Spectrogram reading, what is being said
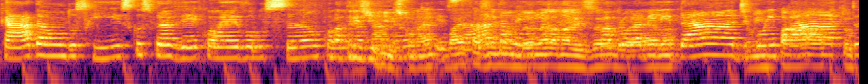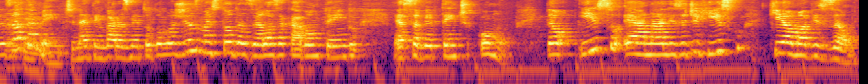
cada um dos riscos para ver qual é a evolução, qual Matriz de é o risco, né? tratamento. Vai fazendo, andando, ela com analisando. a probabilidade, ela, com o o impacto, impacto, exatamente, né? Tem várias metodologias, mas todas elas acabam tendo essa vertente comum. Então, isso é a análise de risco, que é uma visão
